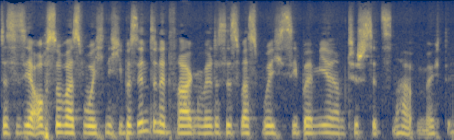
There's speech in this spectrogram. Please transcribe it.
das ist ja auch sowas, wo ich nicht übers Internet fragen will. Das ist was, wo ich sie bei mir am Tisch sitzen haben möchte.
